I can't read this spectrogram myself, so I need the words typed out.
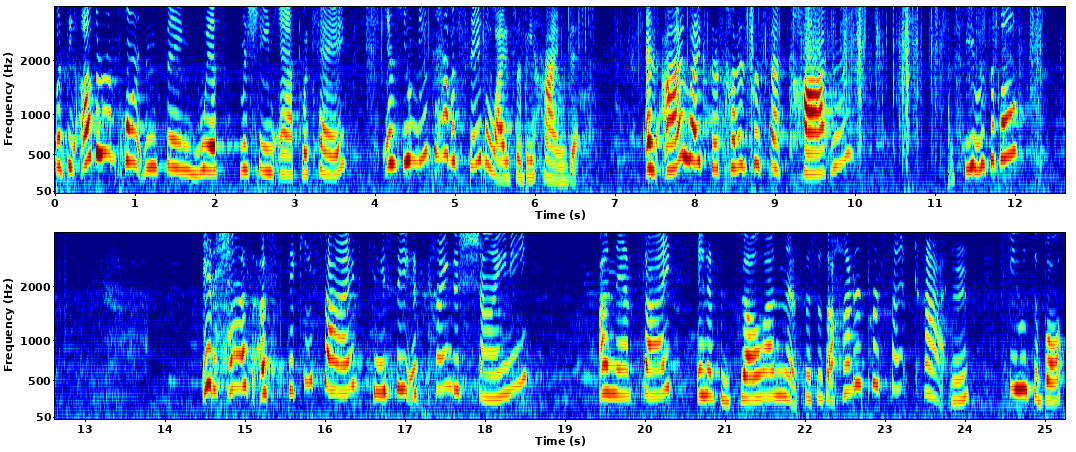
But the other important thing with machine applique is you need to have a stabilizer behind it. And I like this 100% cotton, fusible. It has a sticky side. Can you see? It's kind of shiny on that side, and it's dull on this. This is 100% cotton, fusible.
